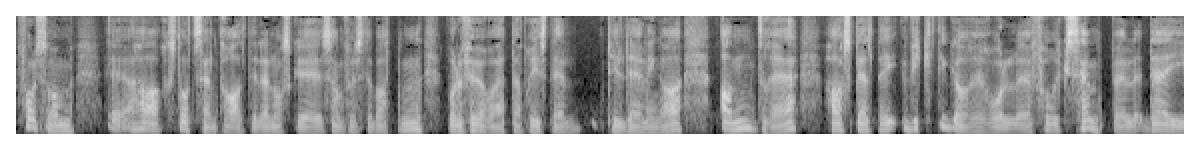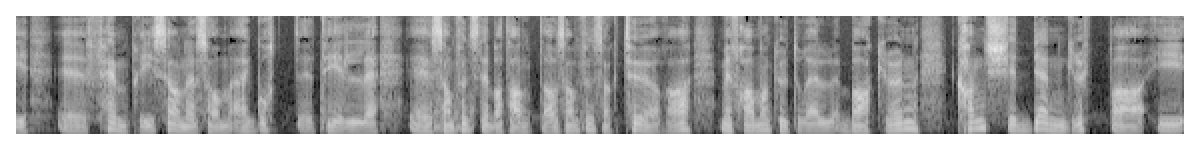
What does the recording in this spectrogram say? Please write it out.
folk som eh, har stått sentralt i den norske samfunnsdebatten, både før og etter pristildelinga. Andre har spilt ei viktigere rolle, f.eks. de fem prisene som er gått til eh, samfunnsdebattanter og samfunnsaktører med fremmedkulturell bakgrunn. Kanskje den gruppa i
